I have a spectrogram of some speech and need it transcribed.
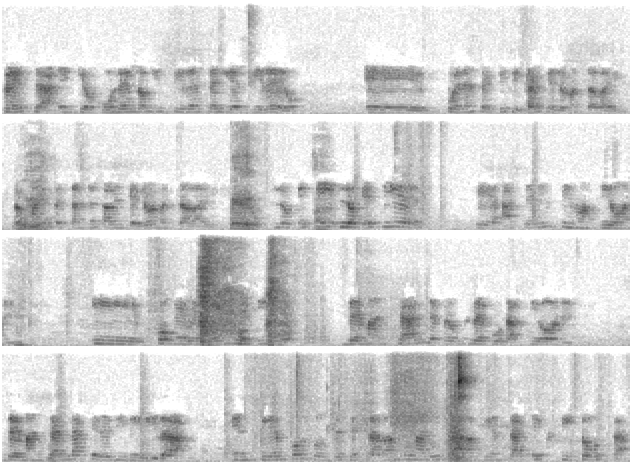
fecha en que ocurren los incidentes y el video, eh, pueden certificar que yo no estaba ahí. Los Muy manifestantes no estaba ahí. Pero, Lo que sí, Ah. lo que sí es que hacer insinuaciones y con el objetivo de manchar de- reputaciones, de manchar la credibilidad en tiempos donde se está dando una lucha ambiental exitosa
